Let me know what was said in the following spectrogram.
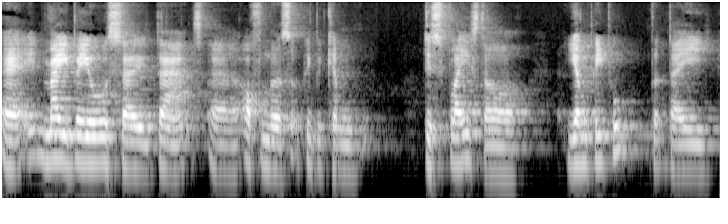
Uh, it may be also that uh, often the sort of people become displaced are young people, but they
